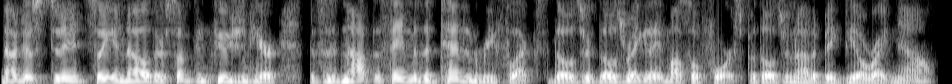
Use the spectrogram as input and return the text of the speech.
Now just to, so you know, there's some confusion here. This is not the same as a tendon reflex. Those are those regulate muscle force, but those are not a big deal right now.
